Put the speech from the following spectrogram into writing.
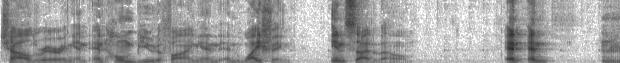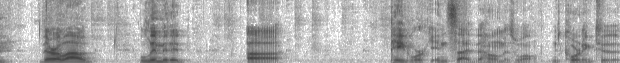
child rearing and, and home beautifying and, and wifing inside of the home. And and they're allowed limited uh, paid work inside the home as well, according to the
